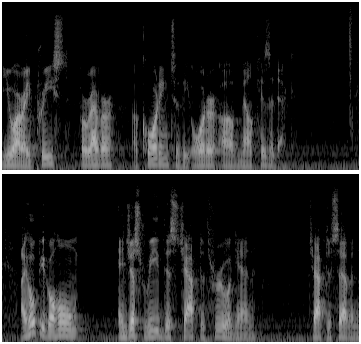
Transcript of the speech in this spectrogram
you are a priest forever according to the order of Melchizedek. I hope you go home and just read this chapter through again, chapter 7,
